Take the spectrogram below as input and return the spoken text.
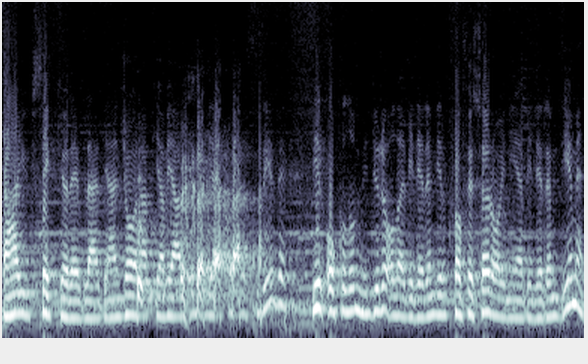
daha yüksek görevlerde yani coğrafya veya edebiyat hocası değil de bir okulun müdürü olabilirim, bir profesör oynayabilirim değil mi?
